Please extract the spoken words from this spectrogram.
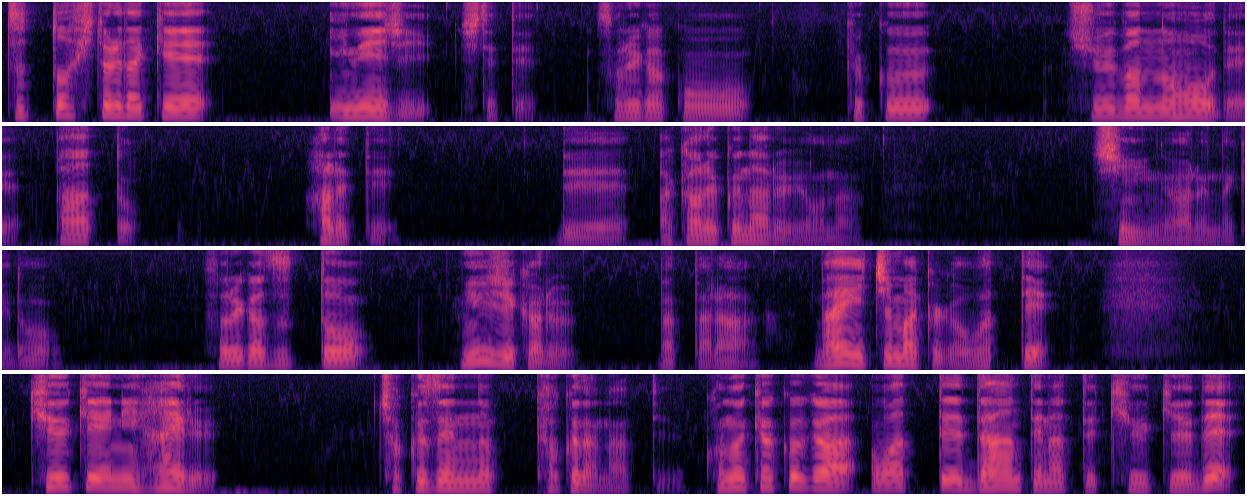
ずっと一人だけイメージしてて、それがこう、曲、終盤の方でパーッと晴れて、で、明るくなるようなシーンがあるんだけど、それがずっとミュージカルだったら、第1幕が終わって、休憩に入る直前の曲だなっていう。この曲が終わってダーンってなって休憩で、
